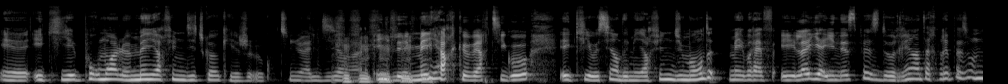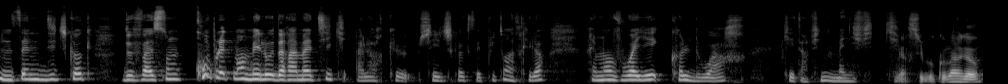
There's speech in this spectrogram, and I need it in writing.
et, et qui est pour moi le meilleur film d'Hitchcock, et je continue à le dire, il est meilleur que Vertigo, et qui est aussi un des meilleurs films du monde. Mais bref, et là, il y a une espèce de réinterprétation d'une scène d'Hitchcock de façon complètement mélodramatique, alors que chez Hitchcock, c'est plutôt un thriller. Vraiment, voyez Cold War, qui est un film magnifique. Merci beaucoup, Margot.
